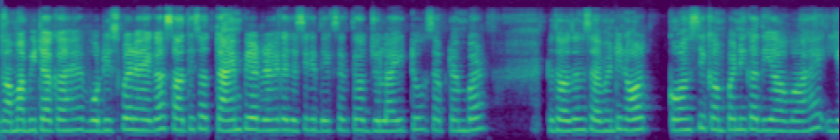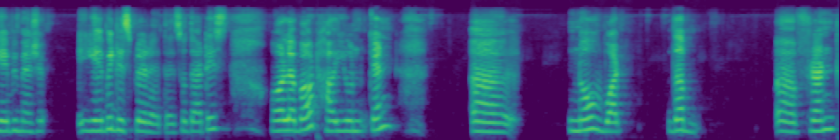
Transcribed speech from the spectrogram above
गामा बीटा का है, वो डिस्प्ले रहेगा। साथ ही साथ टाइम पीरियड रहेगा, जैसे कि देख सकते हो आप जुलाई टू सितंबर 2017 और कौन सी कंपनी का दिया हुआ है, ये भी मेजर ये भी डिस्प्ले रहता है। So that is all about how you can know what the front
